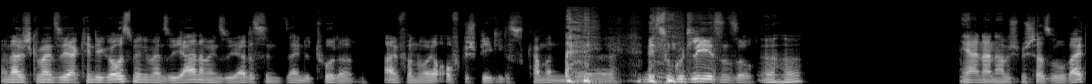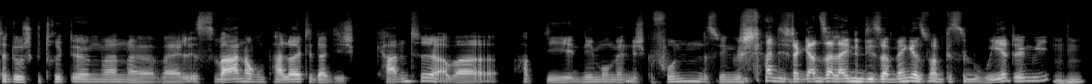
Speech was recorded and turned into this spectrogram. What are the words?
Dann habe ich gemeint so, ja, kennt ihr Ghostman? Die meinen so, ja. Und dann meinen so, ja, das sind seine Tourdaten. Einfach nur aufgespiegelt. Das kann man äh, nicht so gut lesen, so. Aha. Ja, und dann habe ich mich da so weiter durchgedrückt irgendwann, äh, weil es waren auch ein paar Leute da, die ich kannte, aber habe die in dem Moment nicht gefunden. Deswegen stand ich da ganz allein in dieser Menge. Es war ein bisschen weird irgendwie. Mhm.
